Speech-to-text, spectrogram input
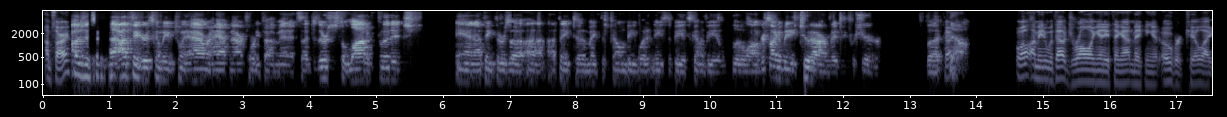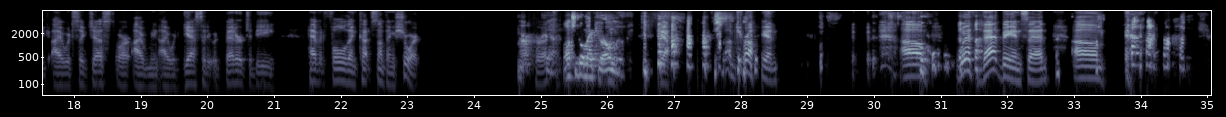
I'm sorry. I was just I I figure it's going to be between an hour and a half an hour and 45 minutes. I, there's just a lot of footage. And I think there's a, a, I think to make this film be what it needs to be, it's going to be a little longer. It's not going to be a two hour movie for sure. But Okay. No. Well, I mean, without drawing anything out, and making it overkill, I I would suggest, or I mean, I would guess that it would better to be have it full than cut something short. Correct. Yeah. Why don't you go make your own movie? Yeah, I'm trying. um, with that being said, um,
